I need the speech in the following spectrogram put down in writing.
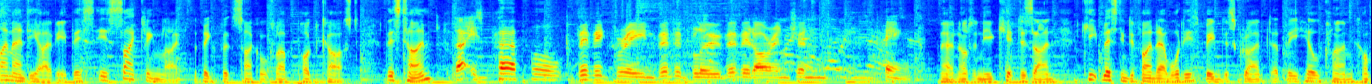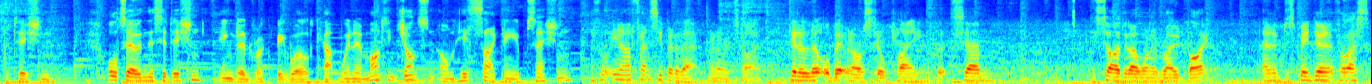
I'm Andy Ivy. This is Cycling Life, the Bigfoot Cycle Club podcast. This time, That is purple, vivid green, vivid blue, vivid orange, and pink. no, not a new kit design. Keep listening to find out what is being described at the hill climb competition. Also in this edition, England Rugby World Cup winner Martin Johnson on his cycling obsession. I thought, you know, I fancy a bit of that when I retire. Did a little bit when I was still playing, but um, decided I want a road bike, and I've just been doing it for the last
